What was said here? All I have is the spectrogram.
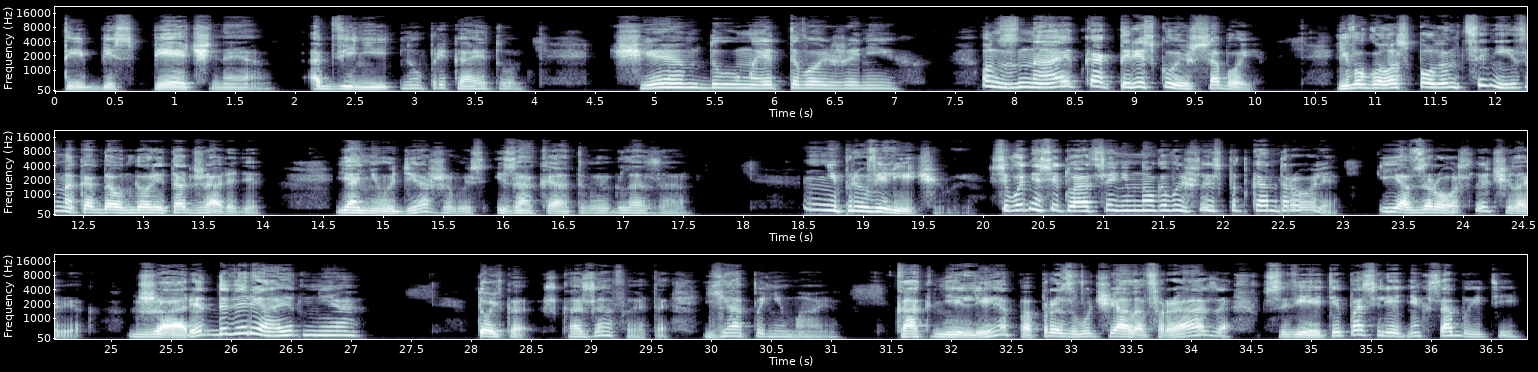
«Ты беспечная, Обвинительно упрекает он. Чем думает твой жених? Он знает, как ты рискуешь собой. Его голос полон цинизма, когда он говорит о Джареде. Я не удерживаюсь и закатываю глаза. Не преувеличиваю. Сегодня ситуация немного вышла из-под контроля, и я взрослый человек. Джаред доверяет мне. Только сказав это, я понимаю, как нелепо прозвучала фраза в свете последних событий.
